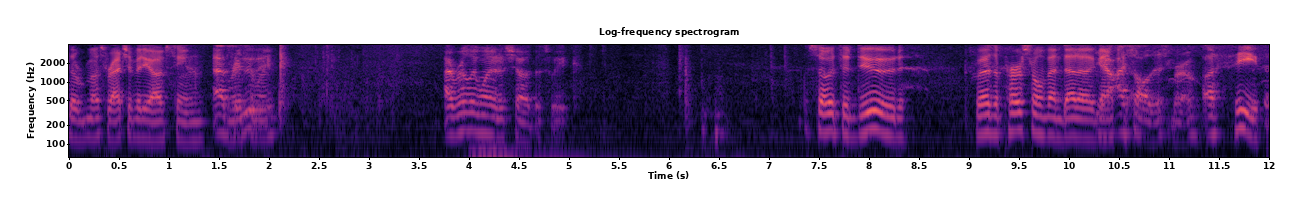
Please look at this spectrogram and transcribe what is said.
the most ratchet video I've seen Absolutely. recently? I really wanted to show it this week. So it's a dude who has a personal vendetta against. Yeah, against I saw this, bro. a thief.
